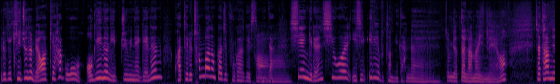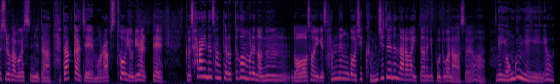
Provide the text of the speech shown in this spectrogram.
이렇게 기준을 명확히 하고 어기는 입주민에게는 과태료 천만 원까지 부과하겠습니다. 아. 시행일은 10월 21일부터입니다. 네. 좀 몇 달 남아 있네요. 자, 다음 뉴스로 가보겠습니다. 바닷가재, 뭐 랍스터 요리할 때 그 살아있는 상태로 뜨거운 물에 넣는 넣어서 이게 삶는 것이 금지되는 나라가 있다는 게 보도가 나왔어요. 네, 영국 얘기예요.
